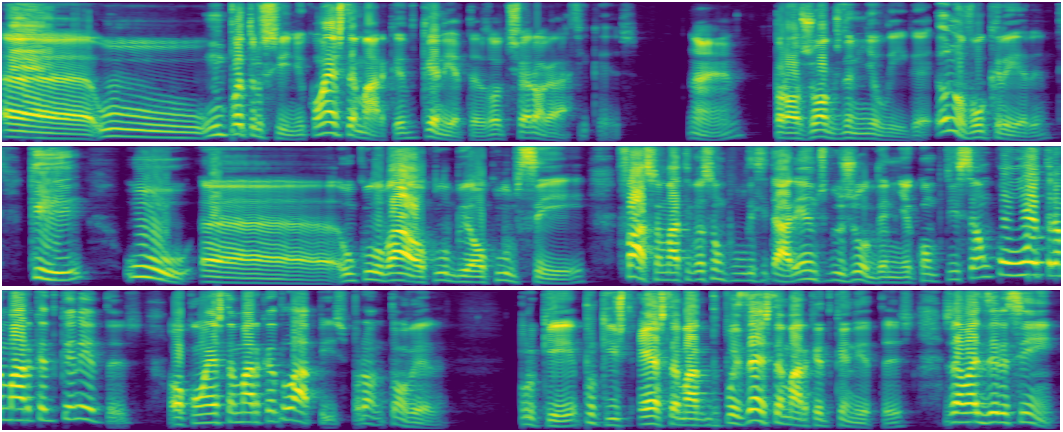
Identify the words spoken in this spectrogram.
uh, o, um patrocínio com esta marca de canetas ou de esferográficas, não é? Para os jogos da minha liga, eu não vou querer que o, uh, o Clube A, o Clube B ou o Clube C façam uma ativação publicitária antes do jogo da minha competição com outra marca de canetas. Ou com esta marca de lápis. Pronto, estão a ver? Porquê? Porque isto, esta marca, depois esta marca de canetas já vai dizer assim:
